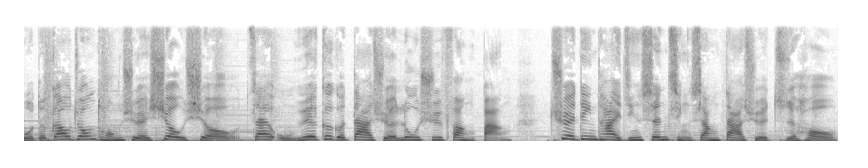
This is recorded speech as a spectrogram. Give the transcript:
我的高中同学秀秀，在五月各个大学陆续放榜，确定他已经申请上大学之后，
